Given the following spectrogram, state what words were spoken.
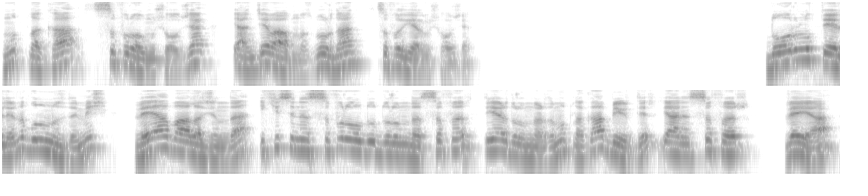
Mutlaka 0 olmuş olacak. Yani cevabımız buradan 0 gelmiş olacak. Doğruluk değerlerini bulunuz demiş. Veya bağlacında ikisinin 0 olduğu durumda 0, diğer durumlarda mutlaka 1'dir. Yani 0 veya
